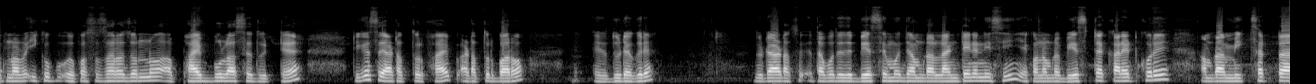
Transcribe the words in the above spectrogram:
আপনার ইকো প্রসেসারের জন্য আর ফাইভ ভোল্ট আছে দুইটা, ঠিক আছে? আটাত্তর ফাইভ আটাত্তর বারো, এই দুইটা করে। দুটা আট আছে তারপরে যে বেসের মধ্যে আমরা লাইন টেনে নিছি, এখন আমরা বেসটা কানেক্ট করে আমরা মিক্সারটা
